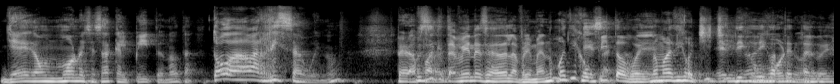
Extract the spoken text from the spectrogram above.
llega un mono y se saca el pito, ¿no? Todo daba risa, güey, ¿no? Pero Pues es que también esa edad de la primera. No me dijo pito, güey. No me dijo chichi. Él dijo, no dijo mono, teta, ¿eh? güey.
